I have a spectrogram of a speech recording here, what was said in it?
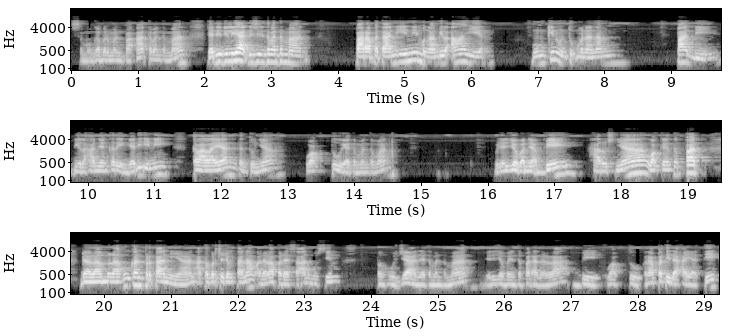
Semoga bermanfaat teman-teman. Jadi dilihat di sini teman-teman. Para petani ini mengambil air. Mungkin untuk menanam padi di lahan yang kering. Jadi ini kelalaian tentunya waktu ya teman-teman. Jadi jawabannya B. Harusnya waktu yang tepat dalam melakukan pertanian atau bercocok tanam adalah pada saat musim penghujan ya teman-teman. Jadi jawaban yang tepat adalah B, waktu. Kenapa tidak hayati?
